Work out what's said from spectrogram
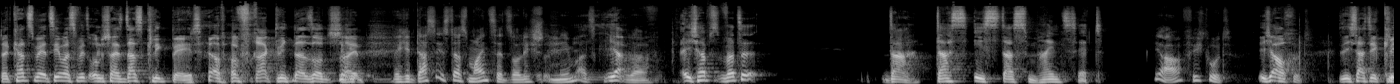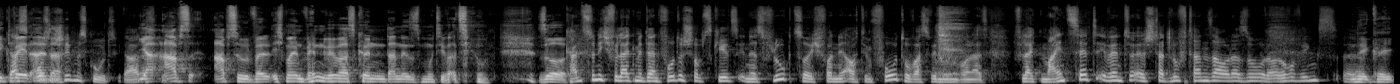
Da kannst du mir erzählen, was du willst, ohne Scheiß. Das Clickbait. Aber frag nicht nach Sonnenschein. Welche das ist das Mindset, soll ich nehmen als Ja, oder? ich hab's, warte. Da, das ist das Mindset. Ja, finde ich gut. Ich auch. Gut. Ich sag dir, das Clickbait, groß Alter. geschrieben ist gut. Ja, das Ja, abs absolut, weil ich meine, wenn wir was können, dann ist es Motivation. So. Kannst du nicht vielleicht mit deinen Photoshop-Skills in das Flugzeug von auf dem Foto, was wir nehmen wollen, als vielleicht Mindset eventuell statt Lufthansa oder so oder Eurowings? Äh, Nee, kann,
